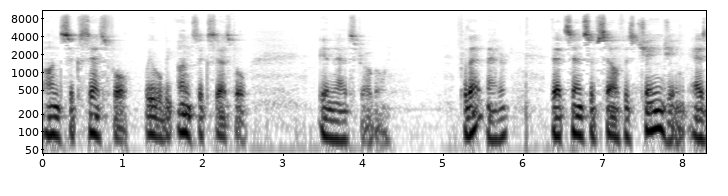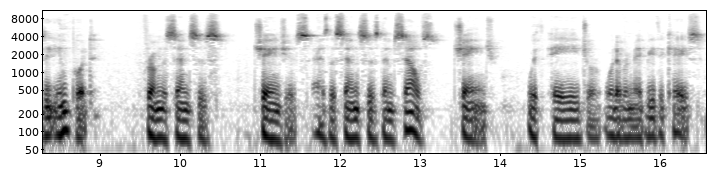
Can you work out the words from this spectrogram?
unsuccessful. We will be unsuccessful in that struggle. For that matter, that sense of self is changing as the input from the senses changes, as the senses themselves change with age or whatever may be the case.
